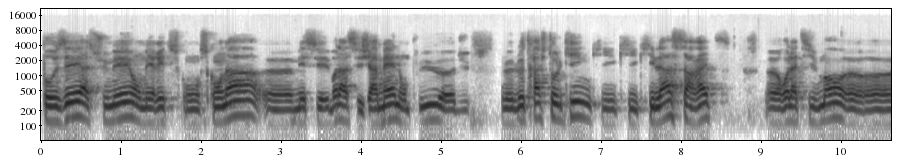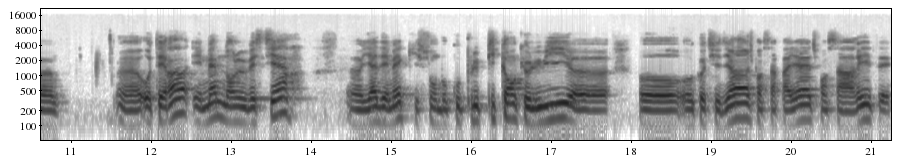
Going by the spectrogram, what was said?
posé, assumé, on mérite ce qu'on ce qu'on a, euh, mais c'est voilà, c'est jamais non plus euh, du le, trash talking qui qui, qui là s'arrête euh, relativement euh, euh, au terrain et même dans le vestiaire, il y a des mecs qui sont beaucoup plus piquants que lui au, au, quotidien. Je pense à Payet, je pense à Harit et,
